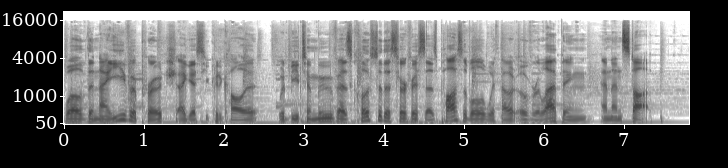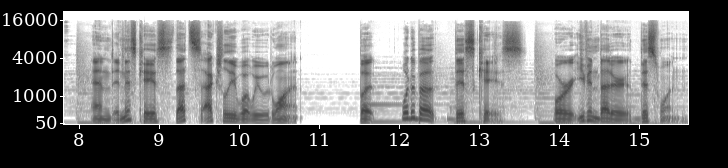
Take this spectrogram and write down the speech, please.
Well, the naive approach, I guess you could call it, would be to move as close to the surface as possible without overlapping, and then stop. And in this case, that's actually what we would want. But what about this case? Or even better, this one.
